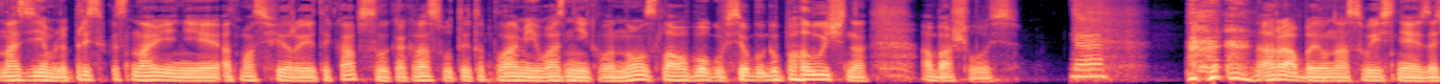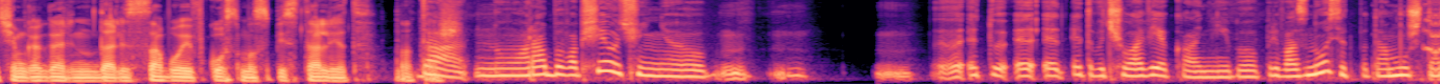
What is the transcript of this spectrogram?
на Землю, при соприкосновении атмосферы этой капсулы как раз вот это пламя и возникло. Но, слава богу, все благополучно обошлось. Да. Арабы у нас выясняют, зачем Гагарину дали с собой в космос пистолет. Наташа. Да, но арабы вообще очень э, эту, э, э, этого человека они превозносят, потому что,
